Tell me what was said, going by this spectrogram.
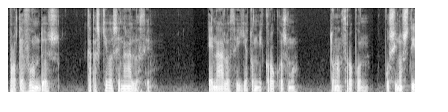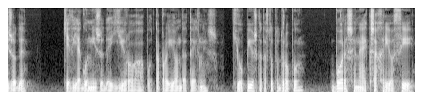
Πρωτευόντως κατασκεύασε ένα άλοθη. ένα άλοθη για τον μικρό κόσμο των ανθρώπων που συνοστίζονται και διαγωνίζονται γύρω από τα προϊόντα τέχνης και ο οποίος κατά αυτόν τον τρόπο μπόρεσε να εξαχριωθεί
